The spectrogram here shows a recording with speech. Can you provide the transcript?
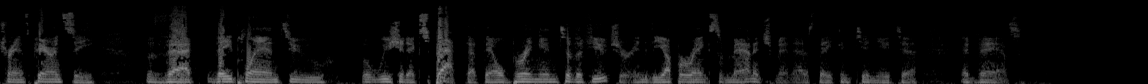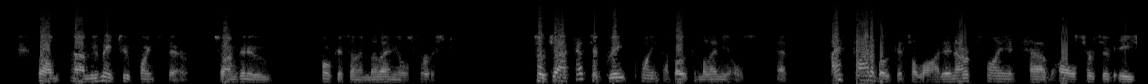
transparency, that they plan to, we should expect that they'll bring into the future, into the upper ranks of management as they continue to advance? Well, um, you made two points there, so I'm going to focus on millennials first. So, Jack, that's a great point about the millennials. I thought about this a lot, and our clients have all sorts of age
